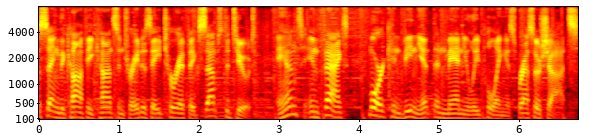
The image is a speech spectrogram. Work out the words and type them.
saying the coffee concentrate is a terrific substitute, and, in fact, more convenient than manually pulling espresso shots.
